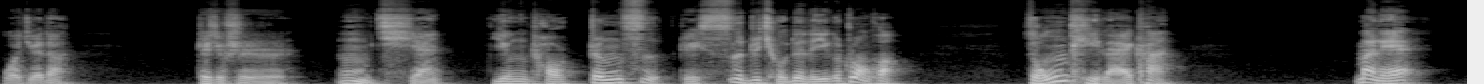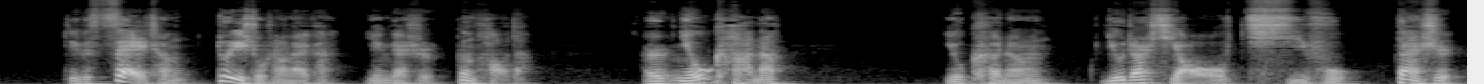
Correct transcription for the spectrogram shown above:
我觉得这就是目前英超争四这四支球队的一个状况。总体来看，曼联这个赛程对手上来看应该是更好的。而纽卡呢，有可能有点小起伏，但是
